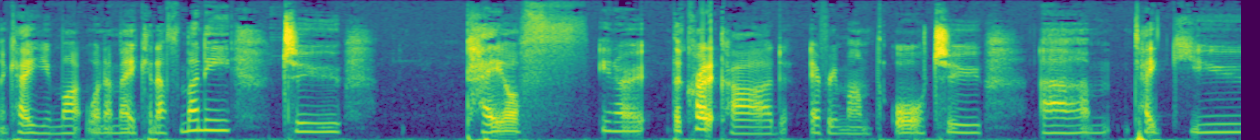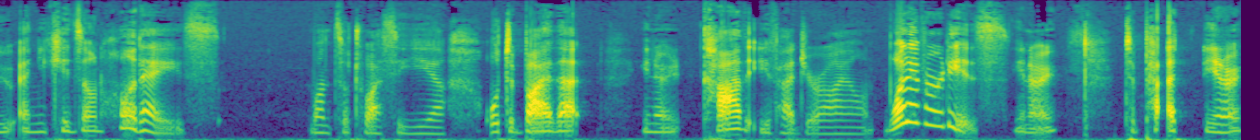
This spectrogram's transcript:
Okay, you might want to make enough money to pay off, you know, the credit card every month or to um, take you and your kids on holidays once or twice a year, or to buy that, you know, car that you've had your eye on, whatever it is, you know, to you know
